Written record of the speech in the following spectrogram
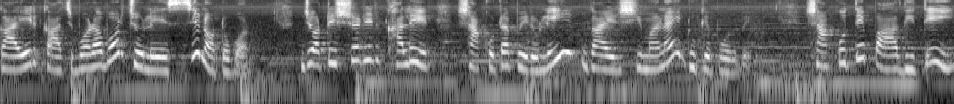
গায়ের কাজ বরাবর চলে এসছে নটবর। জটেশ্বরের খালের সাঁকোটা পেরোলেই গায়ের সীমানায় ঢুকে পড়বে। সাঁকোতে পা দিতেই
